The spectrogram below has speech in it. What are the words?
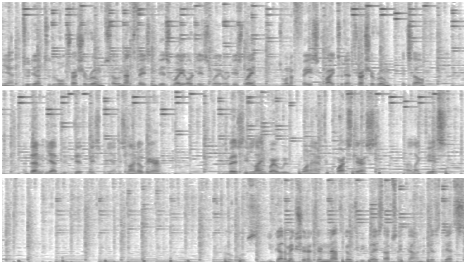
yeah, to the to the whole treasure room. So not facing this way or this way or this way. You want to face right to that treasure room itself. And then yeah, th th this yeah this line over here is basically the line where we want to have the quartz stairs uh, like this. Oh, oops! You gotta make sure that they're not going to be placed upside down because that's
